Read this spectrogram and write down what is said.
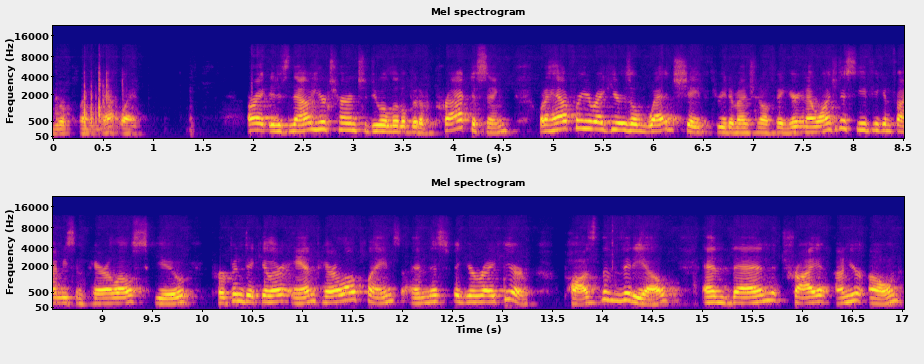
your plane that way. All right, it is now your turn to do a little bit of practicing. What I have for you right here is a wedge-shaped three-dimensional figure, and I want you to see if you can find me some parallel, skew, perpendicular, and parallel planes in this figure right here. Pause the video and then try it on your own,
